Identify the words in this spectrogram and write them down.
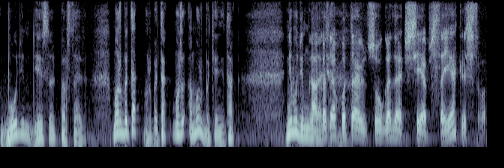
будем действовать по обстоятельствам. Может быть так, может быть так, может, а может быть и не так. Не будем А гадать. когда пытаются угадать все обстоятельства,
